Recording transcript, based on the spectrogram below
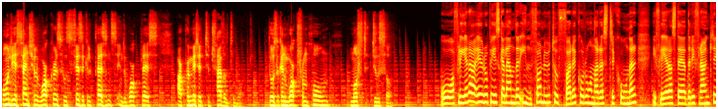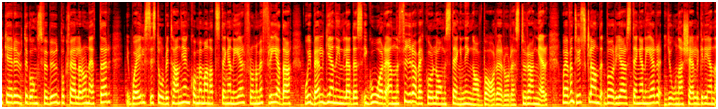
Only essential workers whose physical presence in the workplace are permitted to travel to work. Those who can work from home must do so. Och flera europeiska länder inför nu tuffare coronarestriktioner. I flera städer i Frankrike är det utegångsförbud på kvällar och nätter. I Wales i Storbritannien kommer man att stänga ner från och med fredag och i Belgien inleddes igår en fyra veckor lång stängning av barer och restauranger. Och även Tyskland börjar stänga ner. Jonas Källgren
